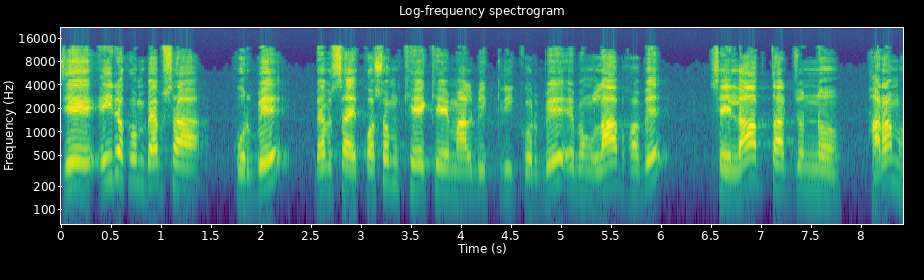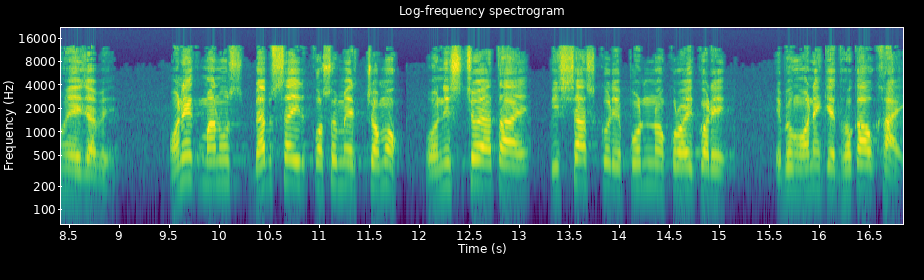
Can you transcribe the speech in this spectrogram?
যে এই রকম ব্যবসা করবে, ব্যবসায় কসম খেয়ে খেয়ে মাল বিক্রি করবে এবং লাভ হবে, সেই লাভ তার জন্য হারাম হয়ে যাবে। অনেক মানুষ ব্যবসায়ীর কসমের চমক ও নিশ্চয়তায় বিশ্বাস করে পণ্য ক্রয় করে এবং অনেকে ধোকাও খায়।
